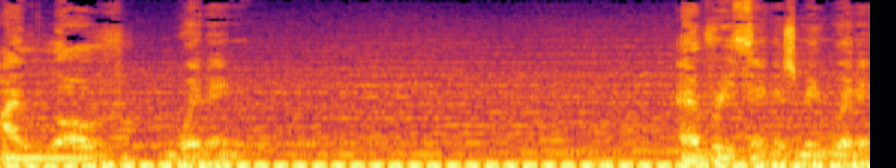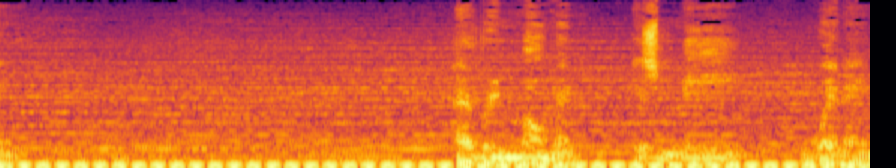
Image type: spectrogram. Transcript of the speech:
I love winning. Everything is me winning. Every moment is me winning.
